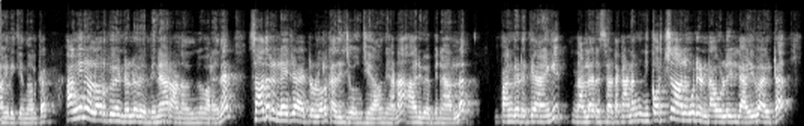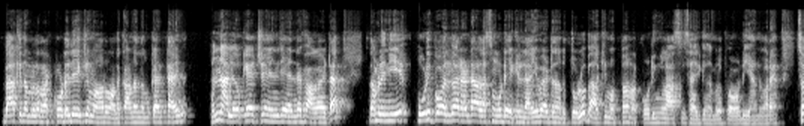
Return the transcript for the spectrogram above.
ആഗ്രഹിക്കുന്നവർക്ക് അങ്ങനെയുള്ളവർക്ക് വേണ്ടിയുള്ള വെബിനാർ ആണ് അതെന്ന് പറയുന്നത്. സോ അത് റിലേറ്റഡ് ആയിട്ടുള്ളവർക്ക് അതിൽ ജോയിൻ ചെയ്യാവുന്നതാണ് ആ ഒരു വെബിനാറിൽ പങ്കെടുക്കുകയാണെങ്കിൽ നല്ല റിസൾട്ട് കാരണം ഇനി കുറച്ച് നാളും കൂടി ഉണ്ടാവുള്ളൂ ലൈവായിട്ട് ബാക്കി നമ്മൾ റെക്കോർഡിലേക്ക് മാറുവാണ്. കാരണം നമുക്ക് ആ ടൈം ഒന്ന് അലോക്കേഷൻ ചെയ്യുന്നതിന്റെ ഭാഗമായിട്ട് നമ്മൾ ഇനി കൂടിപ്പോ എന്നോ രണ്ടോ ക്ലാസ്സും കൂടി ആയിരിക്കും ലൈവായിട്ട് നടത്തുള്ളൂ ബാക്കി മൊത്തം റെക്കോർഡിംഗ് ക്ലാസ്സസ് ആയിരിക്കും നമ്മൾ പ്രൊവൈഡ് ചെയ്യാന്ന് പറയാം. സോ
